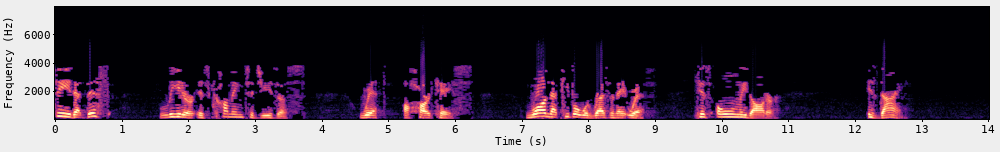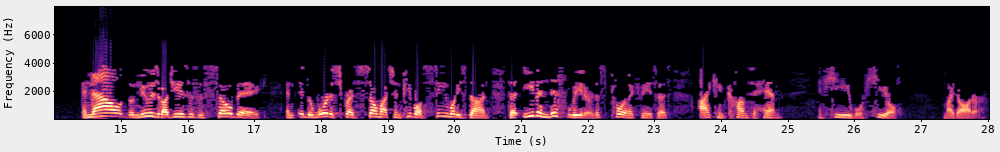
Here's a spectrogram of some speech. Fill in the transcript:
see that this leader is coming to Jesus with a hard case, one that people would resonate with. His only daughter is dying. And now the news about Jesus is so big, and the word has spread so much, and people have seen what he's done, that even this leader, this pillar in the community says, I can come to him and he will heal my daughter.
